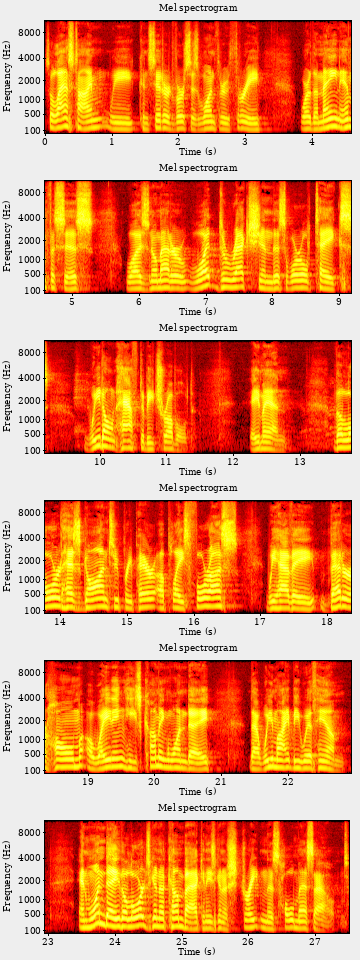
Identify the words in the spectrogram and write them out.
So last time we considered verses 1 through 3, where the main emphasis was no matter what direction this world takes, we don't have to be troubled. Amen. The Lord has gone to prepare a place for us. We have a better home awaiting. He's coming one day that we might be with him. And one day the Lord's going to come back and he's going to straighten this whole mess out.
